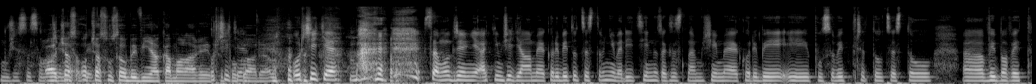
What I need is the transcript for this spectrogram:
může se samozřejmě Ale čas, od času se objeví nějaká malárie, určitě, předpokládám. Určitě, samozřejmě. A tím, že děláme jako kdyby tu cestovní medicínu, tak se snažíme jako kdyby i působit před tou cestou, eh, vybavit,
